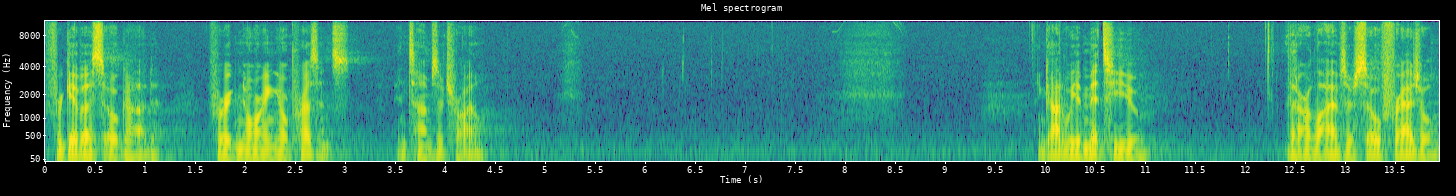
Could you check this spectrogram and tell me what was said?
Forgive us, O God, for ignoring your presence in times of trial. And God, we admit to you that our lives are so fragile.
